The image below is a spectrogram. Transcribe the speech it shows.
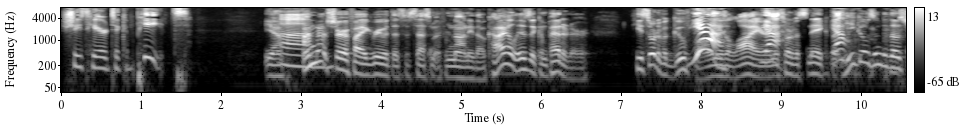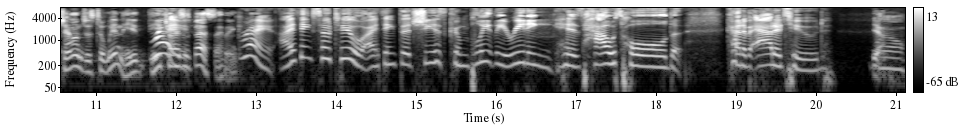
She's here to compete. Yeah. I'm Um, not sure if I agree with this assessment from Nany though. Kyle is a competitor. He's sort of a goofball. Yeah. He's a liar. and Yeah. He's sort of a snake, but Yeah. he goes into those challenges to win. He he Right. tries his best, I think. Right. I think so too. I think that she is completely reading his household kind of attitude. Yeah. Well,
